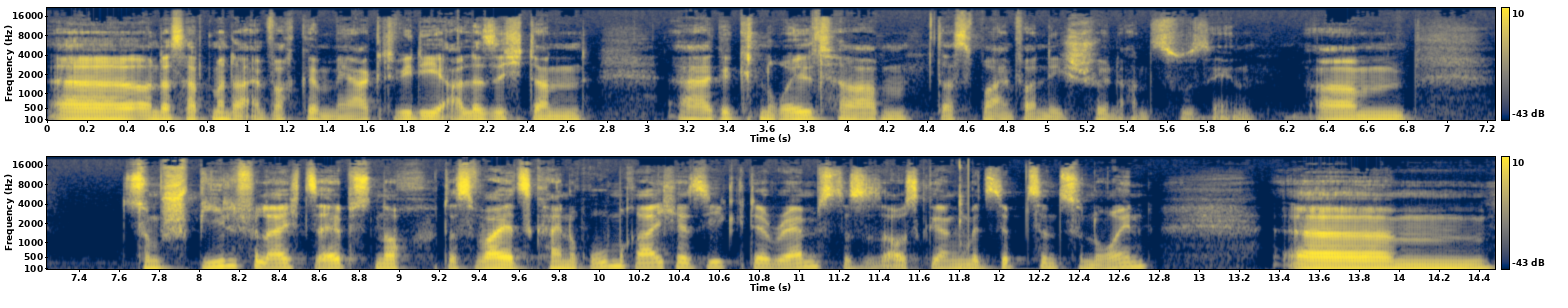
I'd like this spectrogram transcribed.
Äh, und das hat man da einfach gemerkt, wie die alle sich dann äh, geknäult haben. Das war einfach nicht schön anzusehen. Ähm, zum Spiel vielleicht selbst noch, das war jetzt kein ruhmreicher Sieg der Rams, das ist ausgegangen mit 17 zu 9. Ähm,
